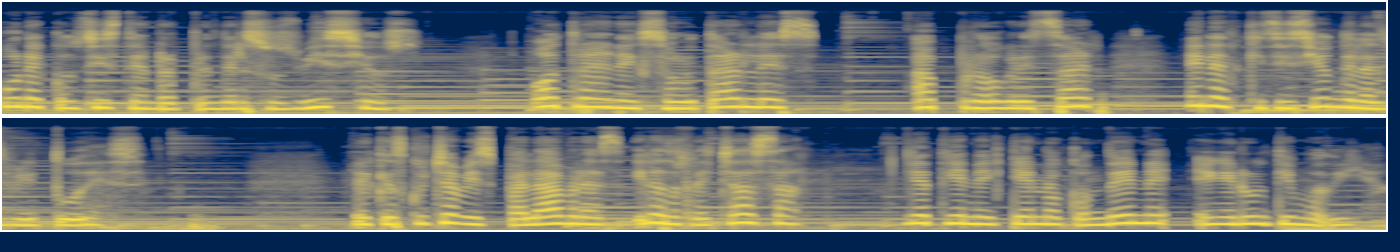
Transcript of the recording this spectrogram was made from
Una consiste en reprender sus vicios, otra en exhortarles a progresar en la adquisición de las virtudes. El que escucha mis palabras y las rechaza, ya tiene quien lo condene en el último día.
